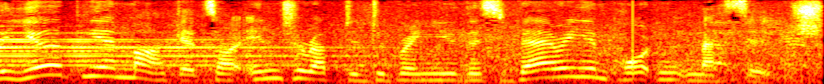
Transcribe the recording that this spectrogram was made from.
the European markets are interrupted to bring you this very important message.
